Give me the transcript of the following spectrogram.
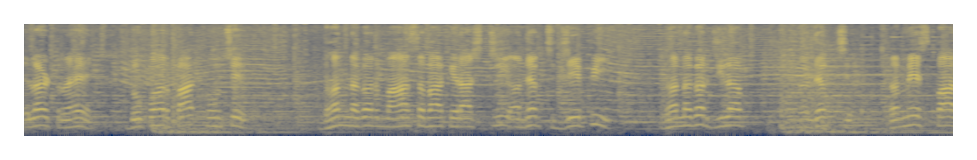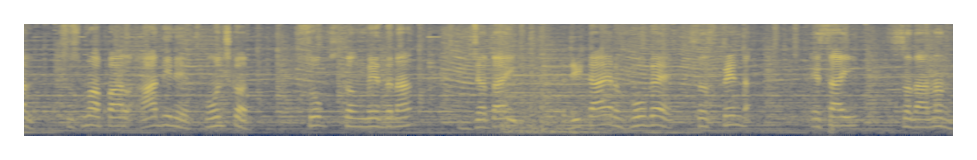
अलर्ट रहे। दोपहर बाद पहुँचे धननगर महासभा के राष्ट्रीय अध्यक्ष जेपी धननगर जिला अध्यक्ष रमेश पाल, सुषमा पाल आदि ने पहुंचकर शोक संवेदना जताई। रिटायर हो गए सस्पेंड एसआई सदानंद।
